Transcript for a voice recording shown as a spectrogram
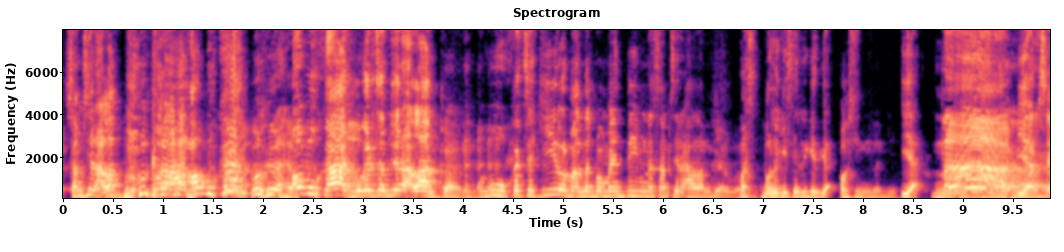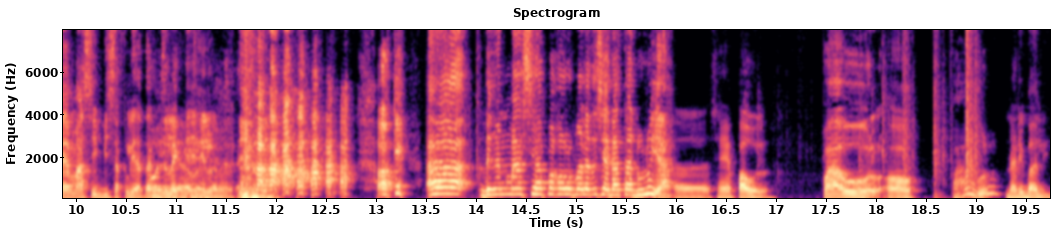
Samsir Alam? Bukan. Oh, bukan. Bukan. Oh, bukan. Bukan Samsir Alam. Bukan. Oh, bukan. Saya kira mantan pemain timnas Samsir Alam. Enggak, Bang. Mas, boleh geser dikit nggak? Oh, sini lagi. Iya. Nah, Ah. biar saya masih bisa kelihatan Oh, jeleknya iya, ini loh. Oke, eh, dengan Mas siapa kalau boleh saya data dulu ya? Eh, saya Paul Paul. Oh, Paul. dari Bali.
